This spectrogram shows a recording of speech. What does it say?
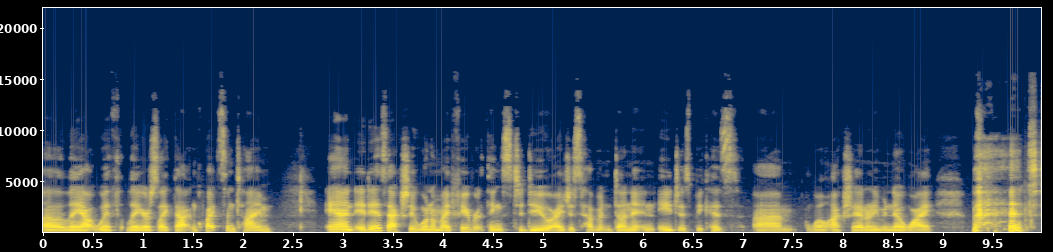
a layout with layers like that in quite some time and it is actually one of my favorite things to do. I just haven't done it in ages because, um, well, actually, I don't even know why. But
